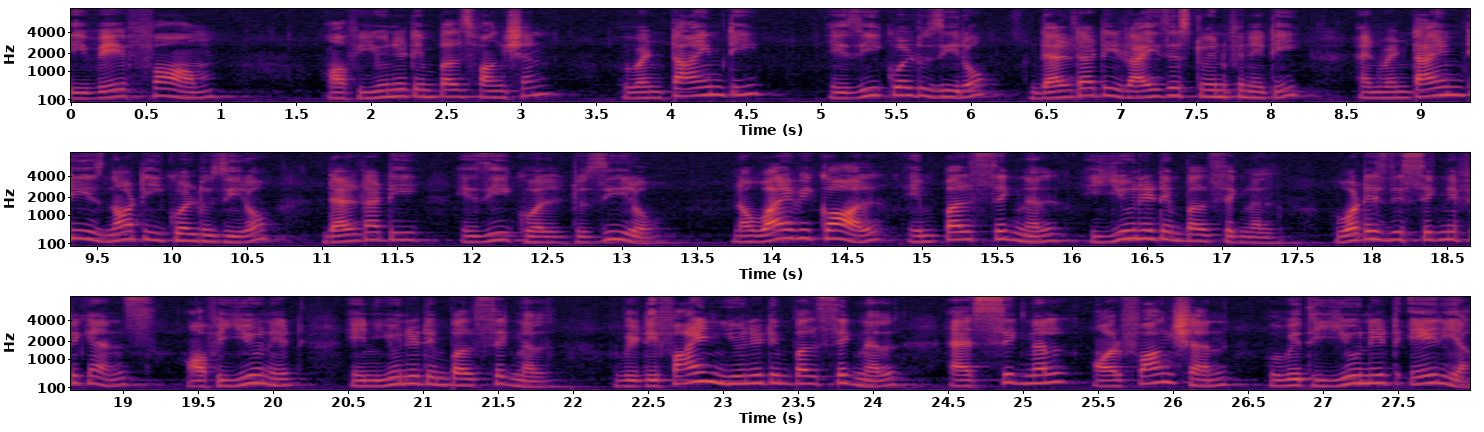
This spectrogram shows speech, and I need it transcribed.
the waveform of unit impulse function when time t is equal to 0 delta t rises to infinity and when time t is not equal to 0 delta t is equal to 0 now why we call impulse signal unit impulse signal? What is the significance of unit in unit impulse signal? We define unit impulse signal as signal or function with unit area.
